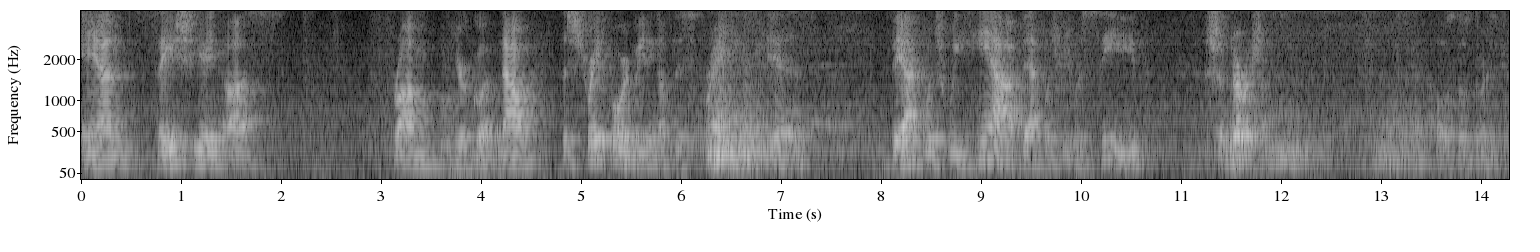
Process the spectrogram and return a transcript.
And satiate us from your good. Now, the straightforward meaning of this phrase is that which we have, that which we receive, should nourish us. I'm just gonna close those doors if you.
